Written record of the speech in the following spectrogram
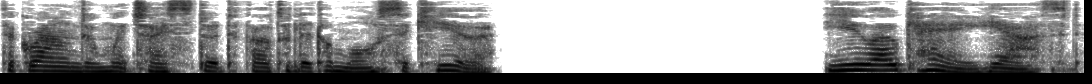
The ground on which I stood felt a little more secure. You okay? he asked.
